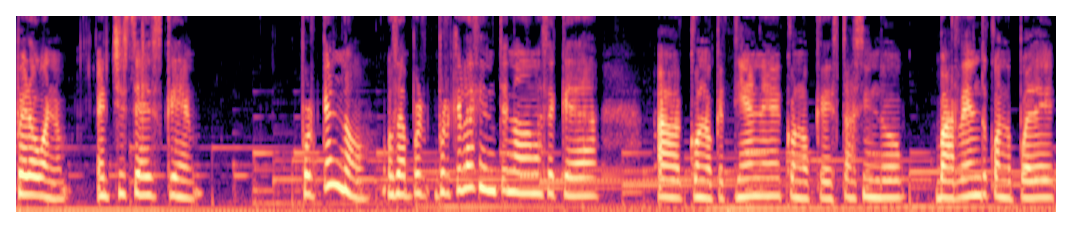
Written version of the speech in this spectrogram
Pero bueno, el chiste es que, ¿por qué no? O sea, ¿por, ¿por qué la gente nada más se queda con lo que tiene, con lo que está haciendo, barriendo cuando puede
